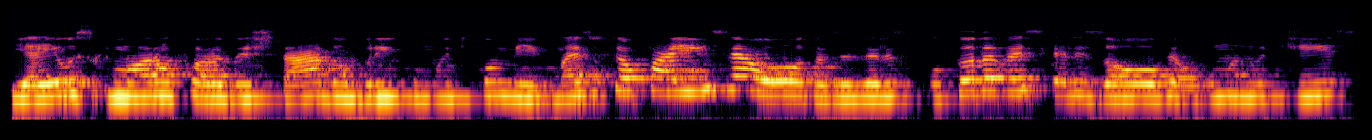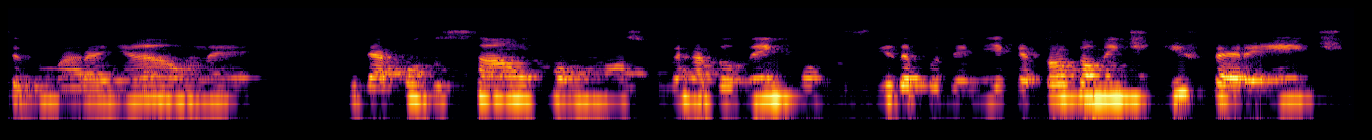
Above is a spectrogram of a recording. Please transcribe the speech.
E aí, os que moram fora do estado um brinco muito comigo. Mas o teu país é outro. Às vezes, eles, toda vez que eles ouvem alguma notícia do Maranhão, né, e da condução, como o nosso governador vem conduzir a pandemia, que é totalmente diferente,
